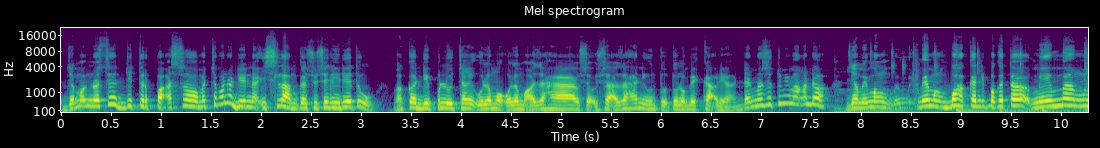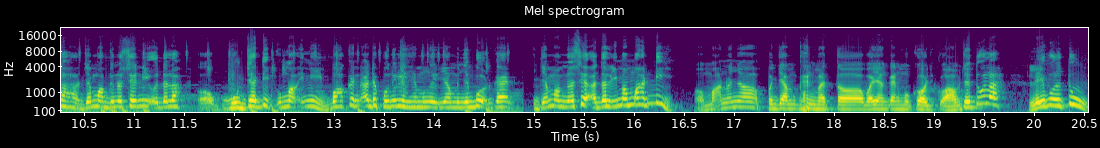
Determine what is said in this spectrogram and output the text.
zaman Nasir dia terpaksa macam mana dia nak Islamkan sosialis dia tu. Maka dia perlu cari ulama-ulama Azhar, ustaz-ustaz Azhar ni untuk tolong backup dia. Dan masa tu memang ada. Yang memang memang bahkan dia kata memanglah Jamal bin Nasir ni adalah uh, mujadid umat ini. Bahkan ada penulis yang yang menyebutkan Jamal bin Nasir adalah Imam Mahdi. Uh, maknanya pejamkan mata bayangkan muka. Uh, macam itulah Level tu.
